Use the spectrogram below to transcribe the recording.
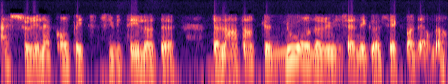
assurer la compétitivité là, de, de l'entente que nous, on a réussi à négocier avec Moderna.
